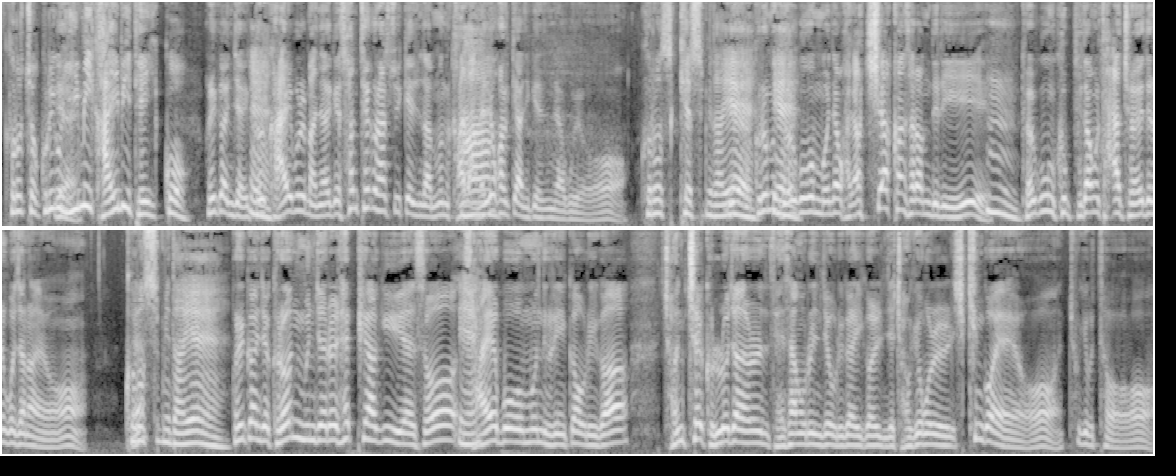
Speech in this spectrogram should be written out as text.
그렇죠. 그리고 예. 이미 가입이 돼 있고. 그러니까 이제 그 예. 그 가입을 만약에 선택을 할 수 있게 해준다면 가입 안 아. 하려고 할게 아니겠냐고요. 그렇겠습니다. 예. 예. 그러면 예. 결국은 뭐냐면 가장 취약한 사람들이 음. 결국은 그 부담을 다 져야 되는 거잖아요. 그렇습니다. 예. 그러니까 이제 그런 문제를 회피하기 위해서 예. 사회보험은 그러니까 우리가 전체 근로자를 대상으로 이제 우리가 이걸 이제 적용을 시킨 거예요. 초기부터.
